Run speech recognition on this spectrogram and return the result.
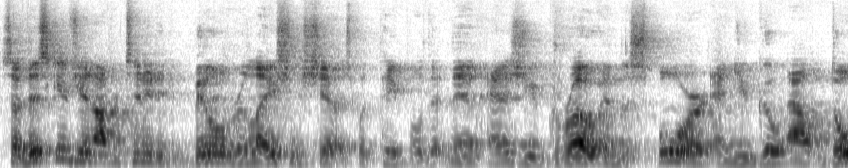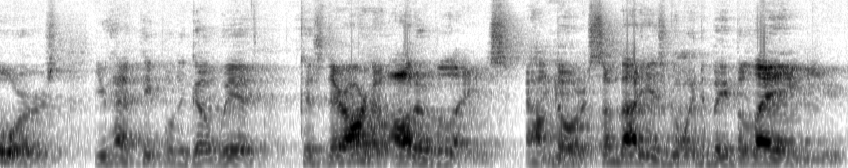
So this gives you an opportunity to build relationships with people that then, as you grow in the sport and you go outdoors, you have people to go with because there are no auto belays mm-hmm. outdoors. Somebody is going to be belaying you.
